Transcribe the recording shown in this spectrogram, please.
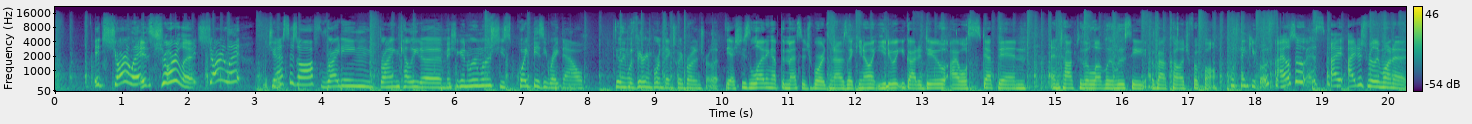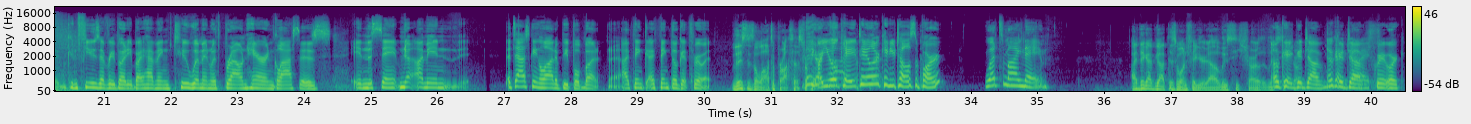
It's Charlotte. It's Charlotte. It's Charlotte. Jess is off writing Brian Kelly to Michigan rumors. She's quite busy right now, dealing with very important things. So we brought in Charlotte. Yeah, she's lighting up the message boards, and I was like, you know what? You do what you got to do. I will step in and talk to the lovely Lucy about college football. Well, thank you both. I also, I, I just really want to confuse everybody by having two women with brown hair and glasses in the same. No, I mean, it's asking a lot of people, but I think I think they'll get through it. This is a lot to process, right? Are you okay, Taylor? Can you tell us apart? What's my name? I think I've got this one figured out. Lucy Charlotte. Lucy Okay, Charlotte. good job. Okay, good job. all right. Great work.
